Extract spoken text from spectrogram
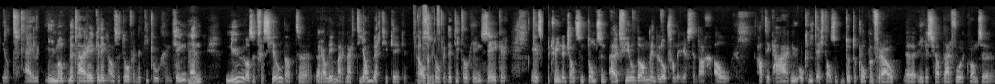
hield eigenlijk niemand met haar rekening als het over de titel ging. Mm. En nu was het verschil dat uh, er alleen maar naar Tiam werd gekeken Absoluut. als het over de titel ging. Zeker eens Katrina Johnson-Thompson uitviel dan in de loop van de eerste dag. Al had ik haar nu ook niet echt als de te kloppen vrouw uh, ingeschat. Daarvoor kwam ze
